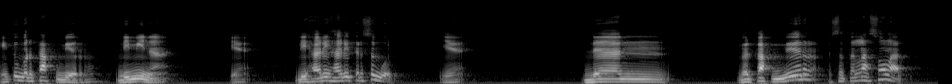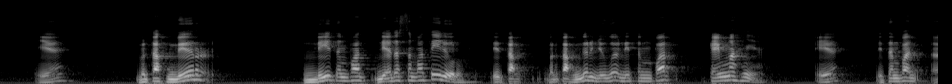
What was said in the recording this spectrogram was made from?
itu bertakbir di Mina ya, di hari-hari tersebut ya. Dan bertakbir setelah sholat ya. Bertakbir di tempat di atas tempat tidur, bertakbir juga di tempat kemahnya ya di tempat e,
